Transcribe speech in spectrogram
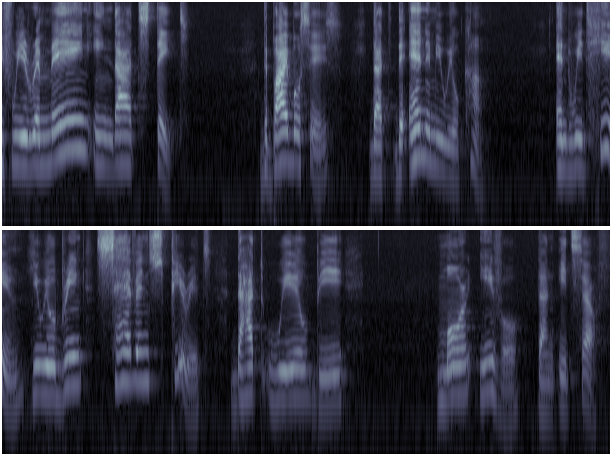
If we remain in that state, the Bible says that the enemy will come. And with him, he will bring seven spirits that will be more evil than itself.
